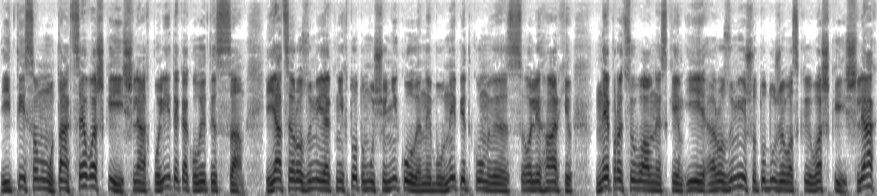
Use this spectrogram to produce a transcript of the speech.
йти самому. Так, це важкий шлях політика, коли ти сам. І я це розумію як ніхто, тому що ніколи не був ні під ком е, з олігархів, не працював ні з ким. І розумію, що тут дуже важкий шлях.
